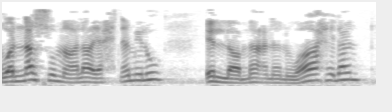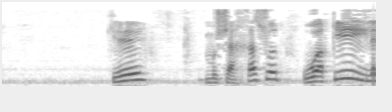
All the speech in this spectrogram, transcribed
و النص ما لا يحتمل إلا معنى واحدا که مشخص شد. و قیل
